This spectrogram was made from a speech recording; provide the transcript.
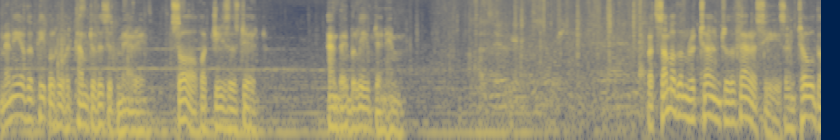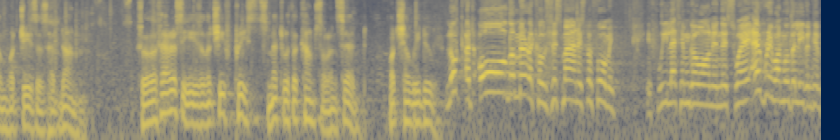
Many of the people who had come to visit Mary saw what Jesus did, and they believed in him. But some of them returned to the Pharisees and told them what Jesus had done. So the Pharisees and the chief priests met with the council and said, What shall we do? Look at all the miracles this man is performing. If we let him go on in this way, everyone will believe in him.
